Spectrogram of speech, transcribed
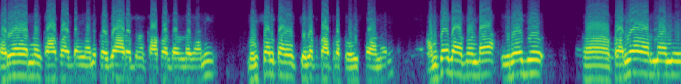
పర్యావరణం కాపాడడం కానీ ప్రజా ఆరోగ్యం కాపాడడంలో కానీ మున్సిపల్ కాలేజ్ కీలక పాత్ర పోషిస్తా ఉన్నారు. అంతేకాకుండా ఈరోజు పర్యావరణాన్ని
